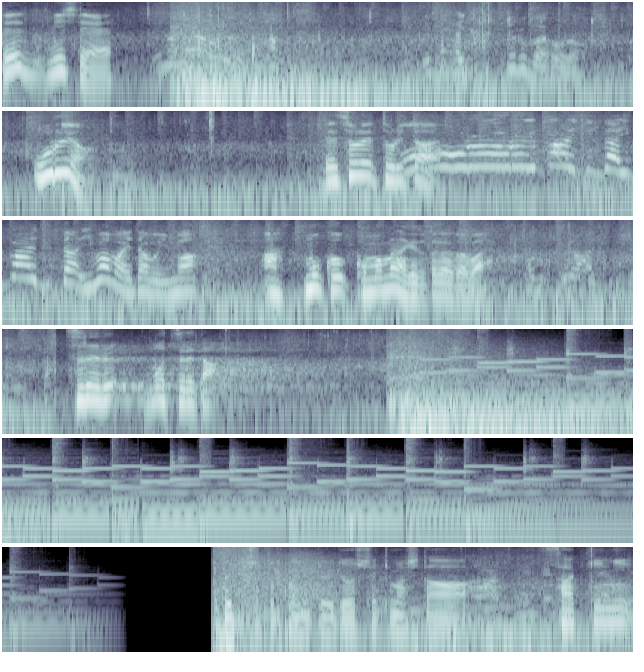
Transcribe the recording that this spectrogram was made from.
え見して。やっぱ入ってるかよほら。おるやん。えそれ取りたい。おらおらいっぱい入ってきたいっぱい入ってきた。今ばい多分今。あもうここのまま投げとったからやばい。釣れる。もう釣れたはいちょっとポイント移動してきました。先に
